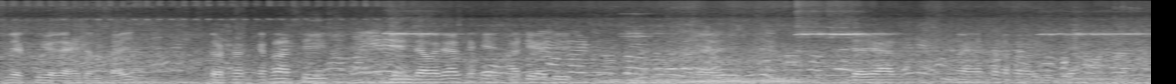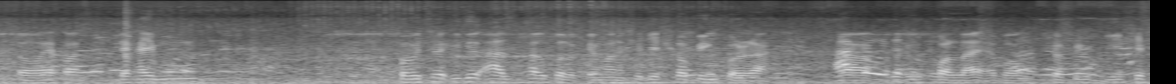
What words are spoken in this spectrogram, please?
সিলেক্ট করে দেখাইতাম তাই? দর্শক, এখন আছি তিনটা বাজার থেকে আটি আটি তো এখন দেখাই মু পবিত্র ঈদুল আজহা উপলক্ষে মানুষের যে শপিং করা করলা এবং শপিং কি শেষ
